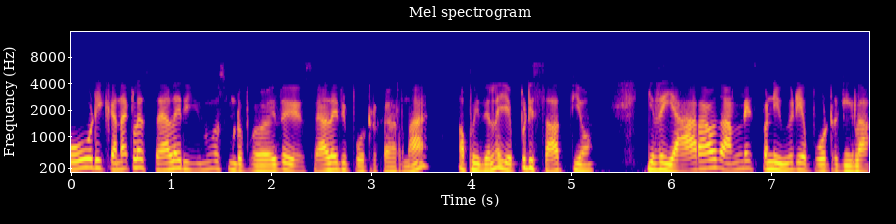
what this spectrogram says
கோடி கணக்கில் சேலரி இன்வெஸ்ட்மெண்ட் இது சேலரி போட்டிருக்காருன்னா அப்போ இதெல்லாம் எப்படி சாத்தியம்? இதை யாராவது அனலைஸ் பண்ணி வீடியோ போட்டிருக்கீங்களா?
